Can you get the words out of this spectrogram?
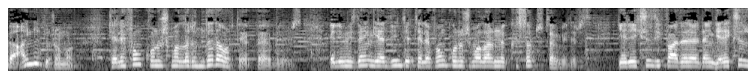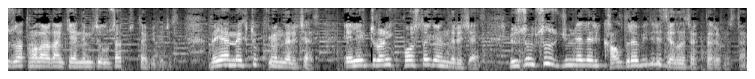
Ve aynı durumu telefon konuşmalarında da ortaya koyabiliriz. Elimizden geldiğince telefon konuşmalarını kısa tutabiliriz. Gereksiz ifadelerden, gereksiz uzatmalardan kendimizi uzak tutabiliriz. Veya mektup göndereceğiz. Elektronik posta göndereceğiz. Lüzumsuz cümleleri kaldırabiliriz yazacaklarımızdan.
